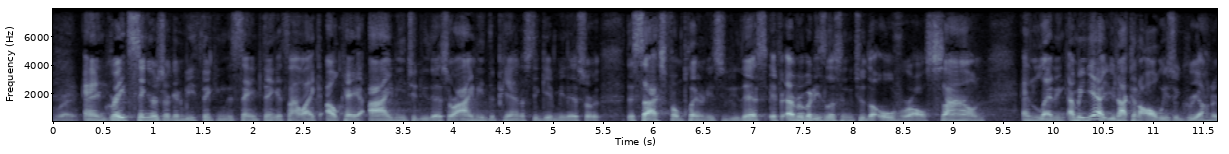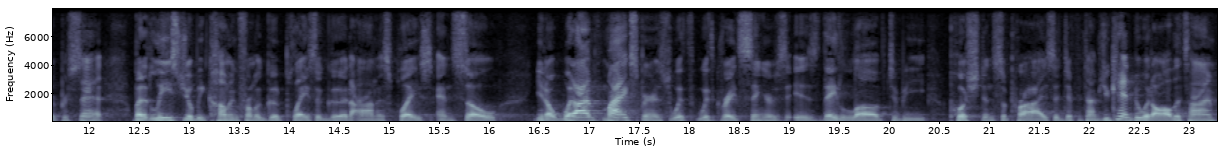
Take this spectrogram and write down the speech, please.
Right. And great singers are going to be thinking the same thing. It's not like okay, I need to do this, or I need the pianist to give me this, or the saxophone player needs to do this. If everybody's listening to the overall sound and letting, I mean, yeah, you're not going to always agree 100%, but at least you'll be coming from a good place, a good, honest place. And so you know what I've my experience with with great singers is they love to be pushed and surprised at different times. You can't do it all the time,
